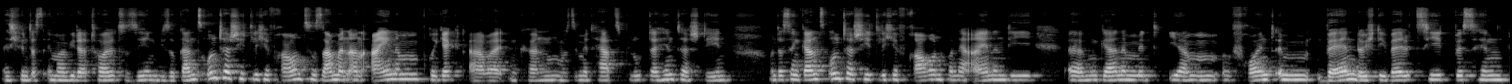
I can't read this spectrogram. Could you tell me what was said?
Ich finde das immer wieder toll zu sehen, wie so ganz unterschiedliche Frauen zusammen an einem Projekt arbeiten können, wo sie mit Herzblut dahinter stehen. Und das sind ganz unterschiedliche Frauen von der einen, die ähm, gerne mit ihrem Freund im Van durch die Welt zieht, bis hin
